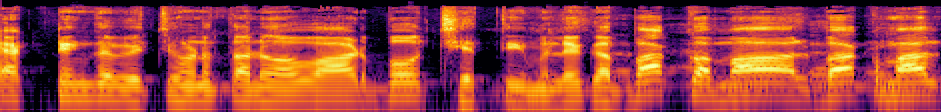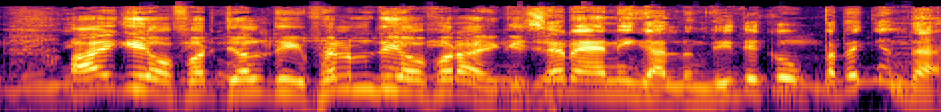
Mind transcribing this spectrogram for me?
ਐਕਟਿੰਗ ਦੇ ਵਿੱਚ ਹੁਣ ਤੁਹਾਨੂੰ ਅਵਾਰਡ ਬਹੁਤ ਛੇਤੀ ਮਿਲੇਗਾ। ਬਾ ਕਮਾਲ ਬਾ ਕਮਾਲ। ਆਏਗੀ ਆਫਰ ਜਲਦੀ ਫਿਲਮ ਦੀ ਆਫਰ ਆਏਗੀ ਸਰ ਐ ਨਹੀਂ ਗੱਲ ਹੁੰਦੀ। ਦੇਖੋ ਪਤਾ ਕੀ ਹੁੰਦਾ?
